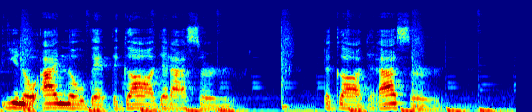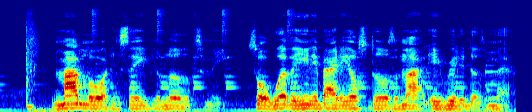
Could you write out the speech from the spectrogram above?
you know, I know that the God that I serve, the God that I serve, my Lord and Savior loves me. So whether anybody else does or not, it really doesn't matter.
